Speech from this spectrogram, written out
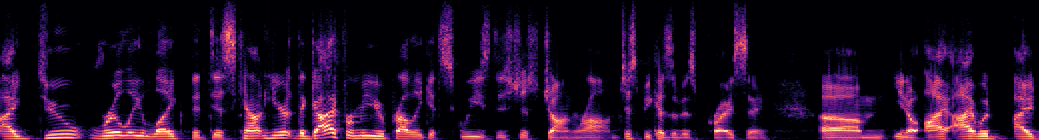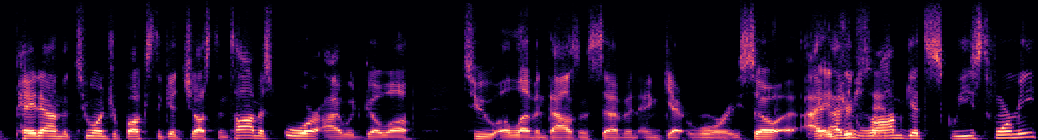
I do really like the discount here. The guy for me who probably gets squeezed is just Jon Rahm, just because of his pricing. Um, you know, I I would I'd pay down the two hundred bucks to get Justin Thomas, or I would go up to eleven thousand seven and get Rory. So I, I think Rahm gets squeezed for me.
